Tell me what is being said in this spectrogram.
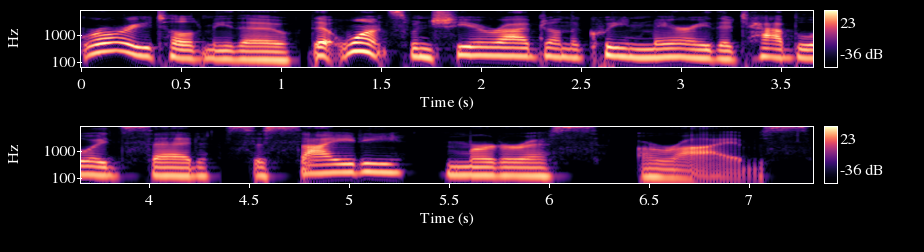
Rory told me, though, that once when she arrived on the Queen Mary, the tabloids said, Society Murderess Arrives.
